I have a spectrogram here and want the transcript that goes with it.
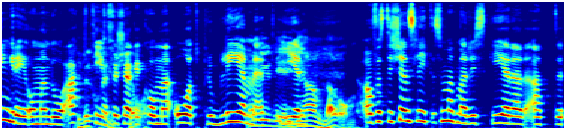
ju en grej om man då aktivt försöker komma åt Men problemet. det är ju det i det handlar om. Ja, fast det känns lite som att man riskerar att eh,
